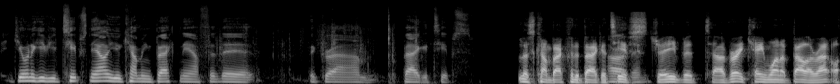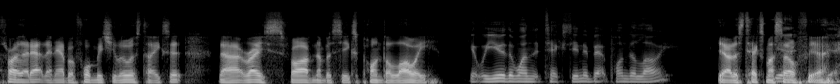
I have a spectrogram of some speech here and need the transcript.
do you want to give your tips now? Or are you coming back now for the the um, bag of tips? Let's come back for the bag of All right, tips, G. But uh, very keen one at Ballarat. I'll throw that out there now before Mitchy Lewis takes it. Uh, race five, number six, Pondaloe. Yeah, were you the one that texted in about Pondaloe? Yeah, I just text myself. Yeah.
